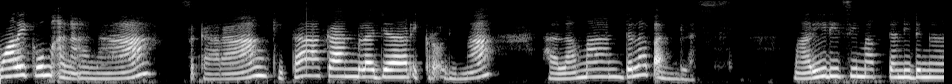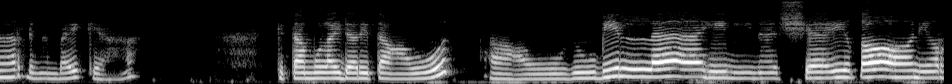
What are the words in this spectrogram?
Assalamualaikum anak-anak. Sekarang kita akan belajar Iqra 5 halaman 18. Mari disimak dan didengar dengan baik ya. Kita mulai dari ta'awud. A'udzu billahi minasyaitonir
